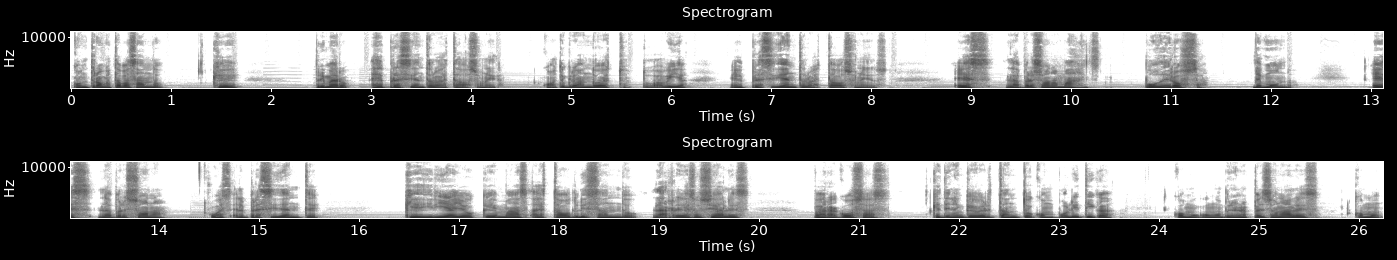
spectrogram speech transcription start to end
con Trump está pasando que, primero, es el presidente de los Estados Unidos. Cuando estoy grabando esto, todavía es el presidente de los Estados Unidos. Es la persona más poderosa del mundo. Es la persona, o es el presidente, que diría yo que más ha estado utilizando las redes sociales para cosas que tienen que ver tanto con política como con opiniones personales, como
